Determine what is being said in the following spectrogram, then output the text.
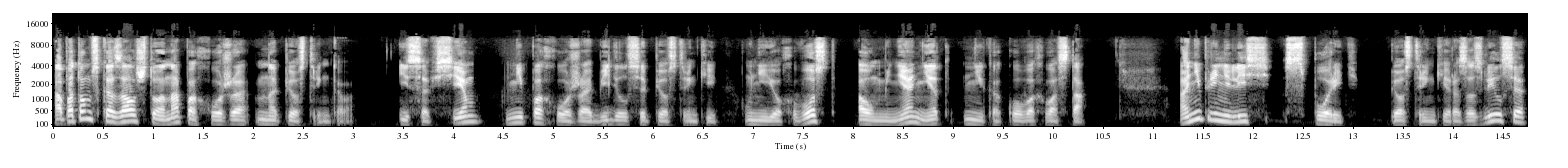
а потом сказал, что она похожа на пестренького. И совсем не похоже, обиделся пестренький. У нее хвост, а у меня нет никакого хвоста. Они принялись спорить. Пестренький разозлился.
